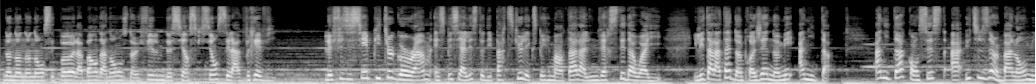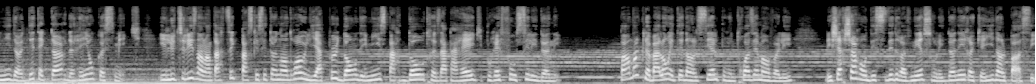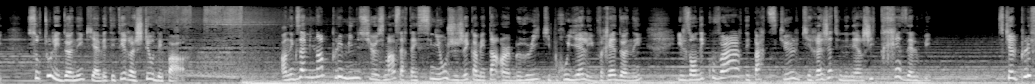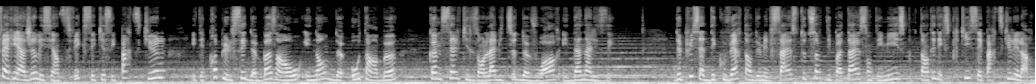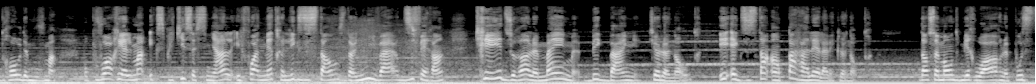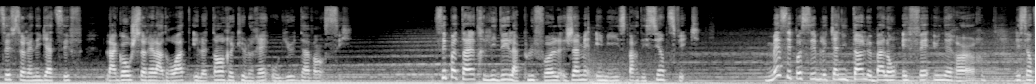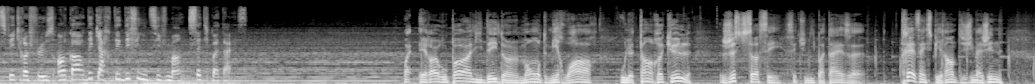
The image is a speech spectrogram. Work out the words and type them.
Non, non, non, non, c'est pas la bande-annonce d'un film de science-fiction, c'est la vraie vie. Le physicien Peter Gorham est spécialiste des particules expérimentales à l'Université d'Hawaï. Il est à la tête d'un projet nommé ANITA. ANITA consiste à utiliser un ballon muni d'un détecteur de rayons cosmiques. Il l'utilise dans l'Antarctique parce que c'est un endroit où il y a peu d'ondes émises par d'autres appareils qui pourraient fausser les données. Pendant que le ballon était dans le ciel pour une troisième envolée, les chercheurs ont décidé de revenir sur les données recueillies dans le passé, surtout les données qui avaient été rejetées au départ. En examinant plus minutieusement certains signaux jugés comme étant un bruit qui brouillait les vraies données, ils ont découvert des particules qui rejettent une énergie très élevée. Ce qui a le plus fait réagir les scientifiques, c'est que ces particules étaient propulsées de bas en haut et non de haut en bas, comme celles qu'ils ont l'habitude de voir et d'analyser. Depuis cette découverte en 2016, toutes sortes d'hypothèses sont émises pour tenter d'expliquer ces particules et leurs drôles de mouvements. Pour pouvoir réellement expliquer ce signal, il faut admettre l'existence d'un univers différent, créé durant le même Big Bang que le nôtre, et existant en parallèle avec le nôtre. Dans ce monde miroir, le positif serait négatif, la gauche serait la droite et le temps reculerait au lieu d'avancer. C'est peut-être l'idée la plus folle jamais émise par des scientifiques. Mais c'est possible qu'Anita le ballon ait fait une erreur. Les scientifiques refusent encore d'écarter définitivement cette hypothèse. Ouais, erreur ou pas, hein, l'idée d'un monde miroir où le temps recule, juste ça, c'est, une hypothèse euh, très inspirante, j'imagine,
